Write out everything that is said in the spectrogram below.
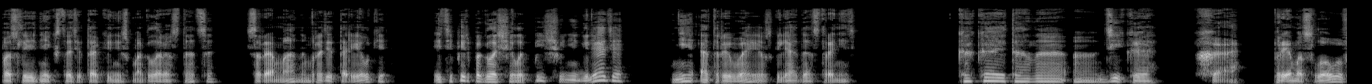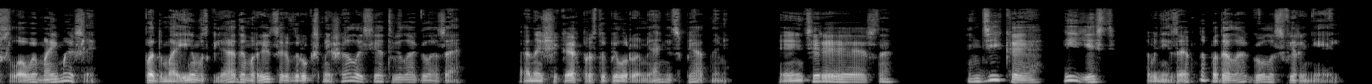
Последняя, кстати, так и не смогла расстаться с романом ради тарелки и теперь поглощала пищу, не глядя, не отрывая взгляда от страниц. Какая-то она э, дикая. Ха! Прямо слово в слово мои мысли. Под моим взглядом рыцарь вдруг смешалась и отвела глаза, а на щеках проступил румянец пятнами. Интересно. Дикая и есть, внезапно подала голос Фернеэль,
